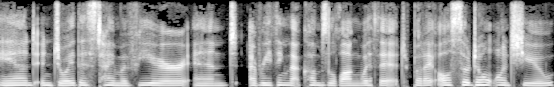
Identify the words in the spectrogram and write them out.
and enjoy this time of year and everything that comes along with it. But I also don't want you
